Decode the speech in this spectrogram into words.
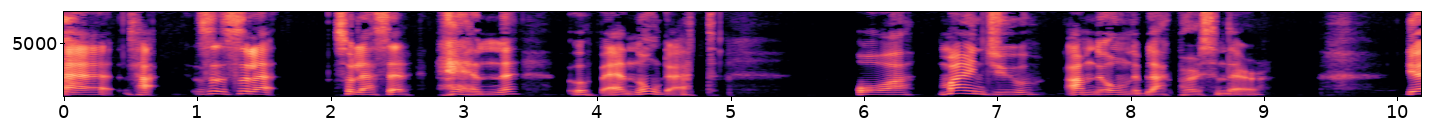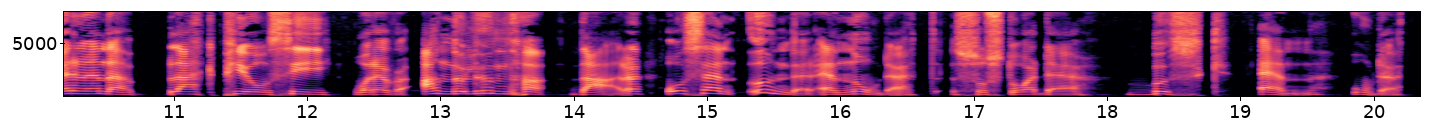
Eh, så, här, så, så, lä, så läser hen upp n-ordet. Och mind you, I'm the only black person there. Jag är den enda black POC, whatever, annorlunda där. Och sen under n-ordet så står det busk n-ordet.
